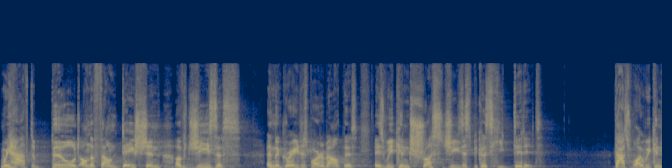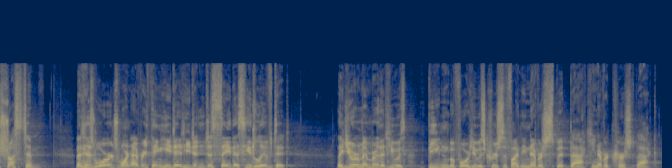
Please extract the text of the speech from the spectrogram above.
We have to build on the foundation of Jesus. And the greatest part about this is we can trust Jesus because he did it. That's why we can trust him. That his words weren't everything he did. He didn't just say this, he lived it. Like you remember that he was beaten before he was crucified and he never spit back, he never cursed back.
